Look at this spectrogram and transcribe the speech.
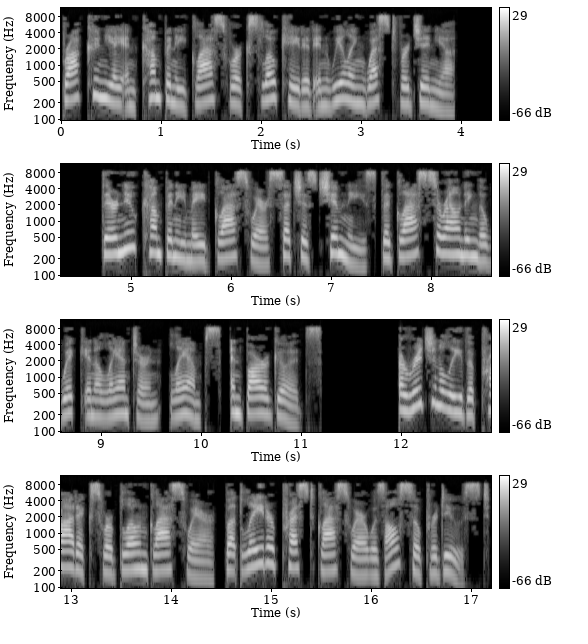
Brockunier and Company glassworks located in Wheeling, West Virginia. Their new company made glassware such as chimneys the glass surrounding the wick in a lantern, lamps, and bar goods. Originally the products were blown glassware, but later pressed glassware was also produced.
